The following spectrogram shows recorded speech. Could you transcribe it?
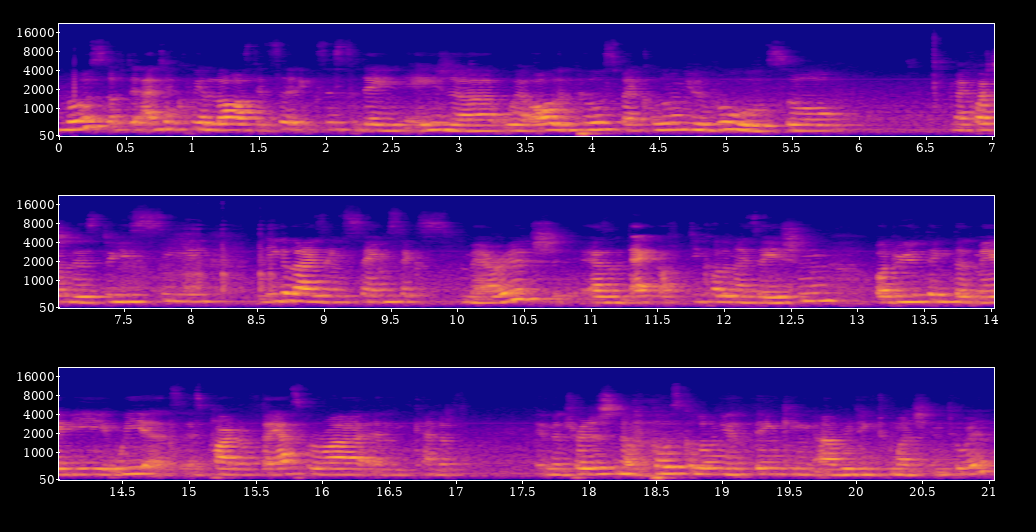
most of the anti-queer laws that still exist today in Asia were all imposed by colonial rule. So my question is, do you see legalizing same-sex marriage as an act of decolonization, or do you think that maybe we, as, as part of diaspora and kind of in the tradition of post-colonial thinking, are reading too much into it?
